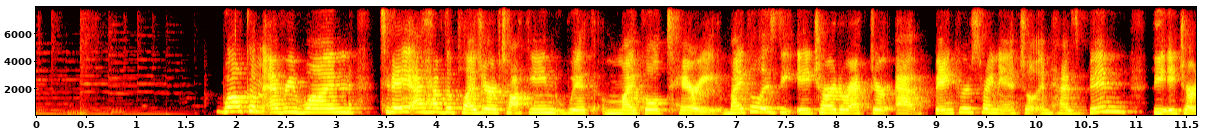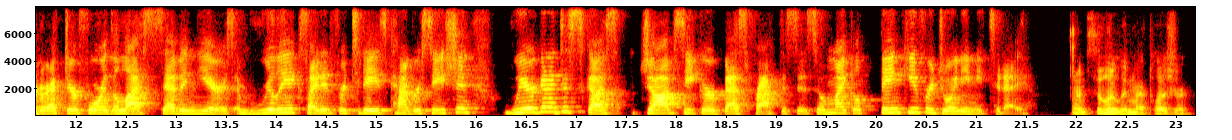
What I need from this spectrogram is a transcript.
Welcome, everyone. Today, I have the pleasure of talking with Michael Terry. Michael is the HR director at Bankers Financial and has been the HR director for the last seven years. I'm really excited for today's conversation. We're going to discuss job seeker best practices. So, Michael, thank you for joining me today. Absolutely, my pleasure.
